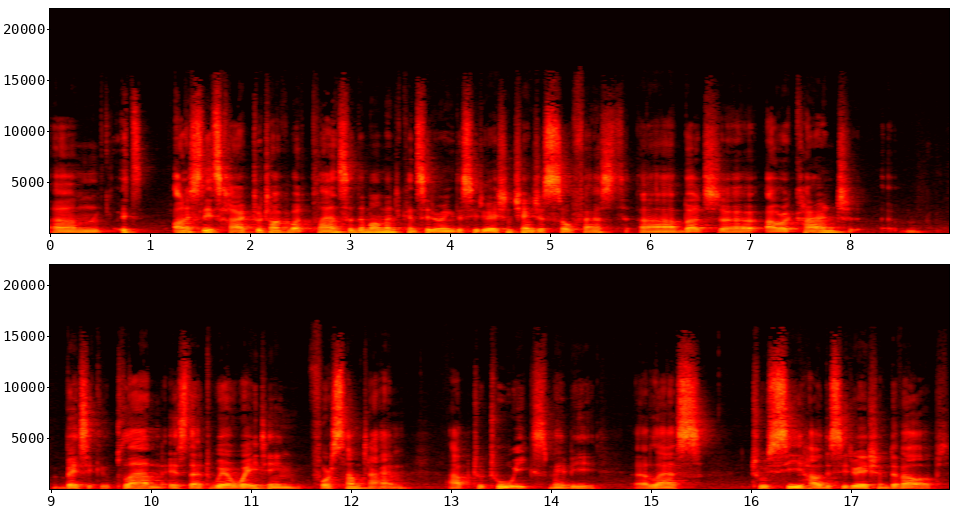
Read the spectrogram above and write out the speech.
Um, it's honestly it's hard to talk about plans at the moment considering the situation changes so fast. Uh, but uh, our current basic plan is that we're waiting for some time, up to two weeks, maybe uh, less, to see how the situation developed,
